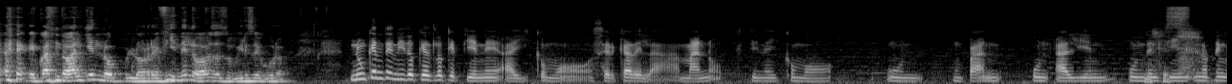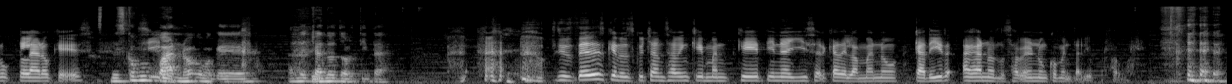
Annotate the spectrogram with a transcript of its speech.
que cuando alguien lo, lo refine lo vamos a subir seguro. Nunca he entendido qué es lo que tiene ahí como cerca de la mano. Que tiene ahí como un, un pan, un alien, un delfín. No tengo claro qué es. Es como un pan, ¿no? Como que anda echando tortita. Si ustedes que nos escuchan saben qué, man- qué tiene allí cerca de la mano Kadir, háganoslo saber en un comentario, por favor.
